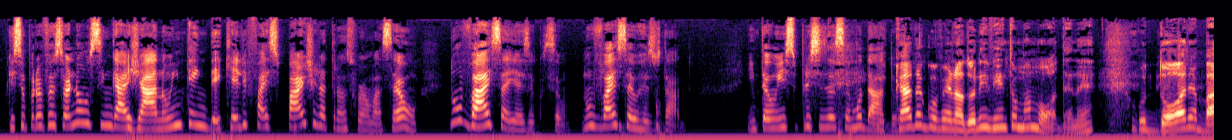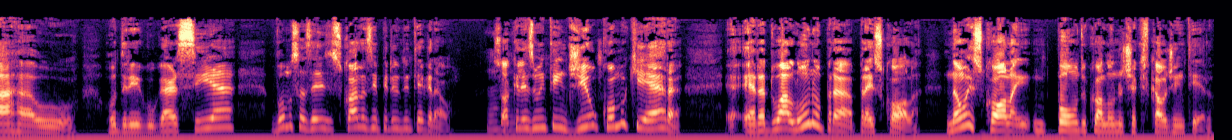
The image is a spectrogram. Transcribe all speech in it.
Porque se o professor não se engajar, não entender que ele faz parte da transformação, não vai sair a execução, não vai sair o resultado. Então isso precisa ser mudado. E cada governador inventa uma moda, né? O Dória barra o Rodrigo Garcia, vamos fazer escolas em período integral. Uhum. Só que eles não entendiam como que era. É, era do aluno para a escola, não a escola impondo que o aluno tinha que ficar o dia inteiro.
